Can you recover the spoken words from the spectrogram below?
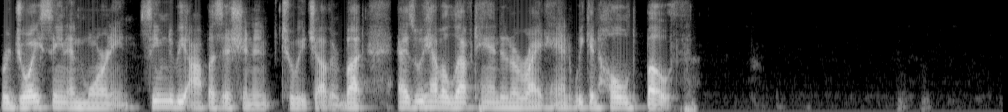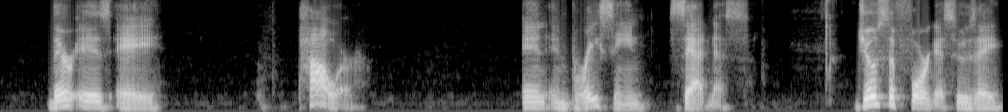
rejoicing and mourning, seem to be opposition in, to each other. But as we have a left hand and a right hand, we can hold both. There is a power in embracing sadness. Joseph Forgas, who's a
